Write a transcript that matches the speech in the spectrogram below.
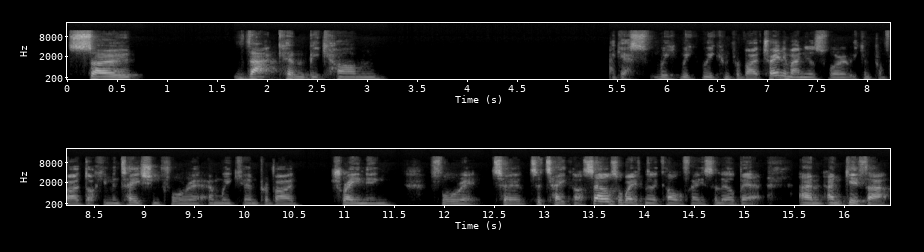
So that can become I guess we, we we can provide training manuals for it, we can provide documentation for it, and we can provide training for it to to take ourselves away from the coalface a little bit and and give that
